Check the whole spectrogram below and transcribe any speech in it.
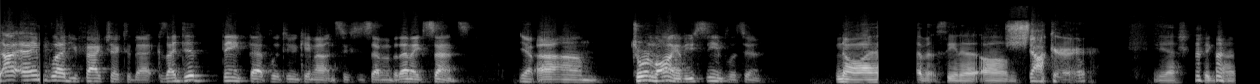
I, I am glad you fact checked that because I did think that Platoon came out in '67, but that makes sense. Yeah. Um, Jordan Long, have you seen Platoon? No, I haven't seen it. Um, Shocker. Yeah, big time.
